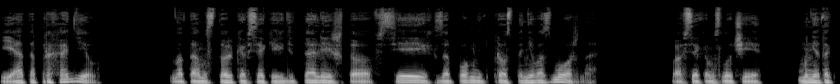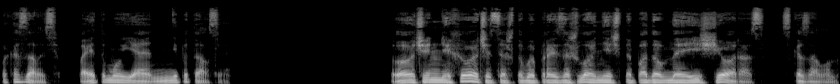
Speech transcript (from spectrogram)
Я-то проходил. Но там столько всяких деталей, что все их запомнить просто невозможно. Во всяком случае, мне так показалось, поэтому я не пытался. «Очень не хочется, чтобы произошло нечто подобное еще раз», — сказал он.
